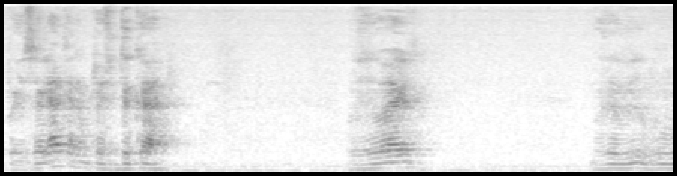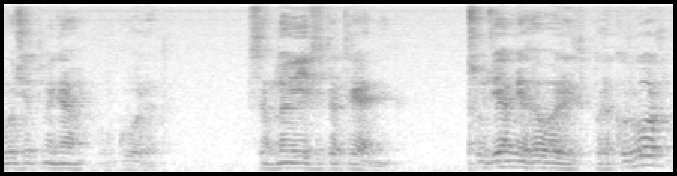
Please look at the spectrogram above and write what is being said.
по изоляторам, то есть ДК вызывают, уже вывозят меня в город. Со мной едет отрядник. Судья мне говорит, прокурор,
